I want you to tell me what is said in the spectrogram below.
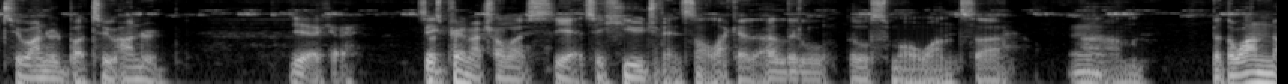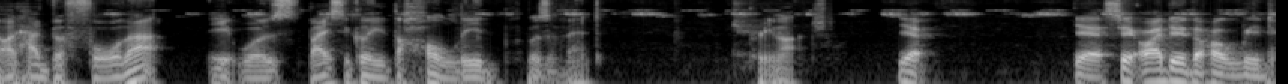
two hundred by two hundred. yeah, okay. So it's Big pretty much almost yeah. It's a huge vent. It's not like a, a little little small one. So Mm. Um, but the one I had before that, it was basically the whole lid was a vent, pretty much. Yeah. Yeah. See, I do the whole lid,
